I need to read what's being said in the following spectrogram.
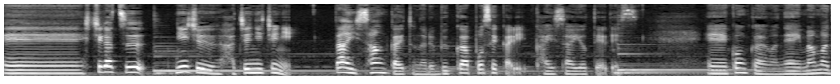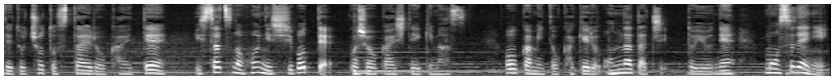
えー、7月28日に第3回となるブックアポセカリ開催予定です、えー、今回はね今までとちょっとスタイルを変えて一冊の本に絞ってご紹介していきます。狼とかける女たちというねもうすでに、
